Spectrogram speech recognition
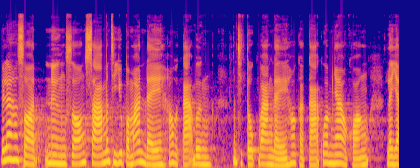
เวลาเฮาสอดหนึ่งสองสามมันสิอยู่ประมาณใดเฮาก็กะเบิงมันสิตกวางใดเฮาก็กะความยาวของระยะ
